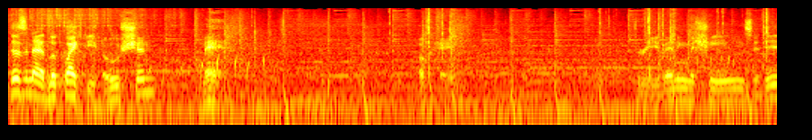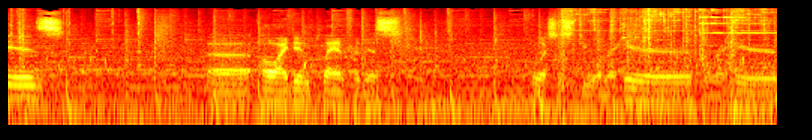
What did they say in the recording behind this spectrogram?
Doesn't that look like the ocean? Man. Okay. Three vending machines, it is. Uh, oh, I didn't plan for this. Let's just do one right here, one right here.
